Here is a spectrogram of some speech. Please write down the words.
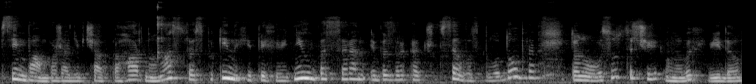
Всім вам бажаю, дівчатка, гарного настрою, спокійних і тихих днів без сирен і без ракет, щоб все у вас було добре. До нових зустрічей у нових відео.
